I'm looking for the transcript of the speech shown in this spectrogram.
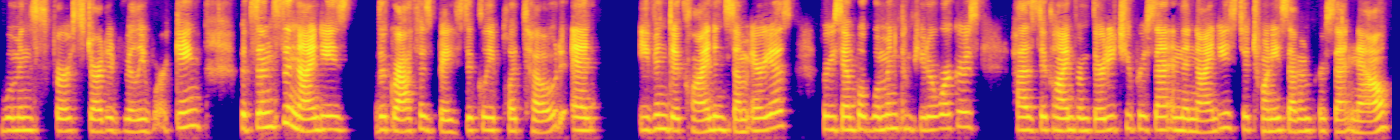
women first started really working. But since the 90s, the graph has basically plateaued and even declined in some areas. For example, women computer workers has declined from 32% in the 90s to 27% now.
